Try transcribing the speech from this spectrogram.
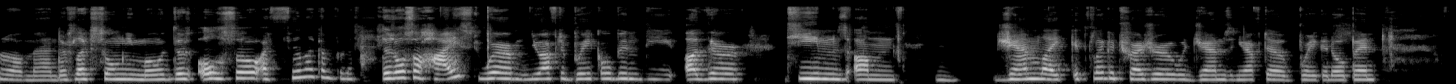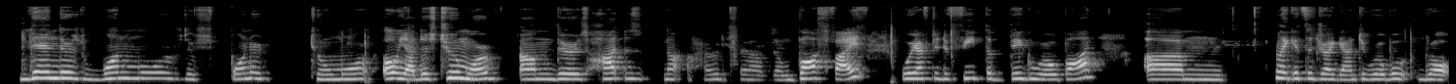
oh man, there's like so many modes. There's also I feel like I'm forgetting. There's also heist where you have to break open the other team's um gem. Like it's like a treasure with gems, and you have to break it open. Then there's one more. There's one or two more. Oh yeah, there's two more. Um, there's hot. Not I already said hot zone. Boss fight where you have to defeat the big robot. Um, like it's a gigantic robo ro,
